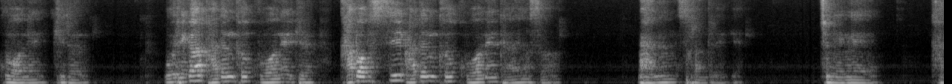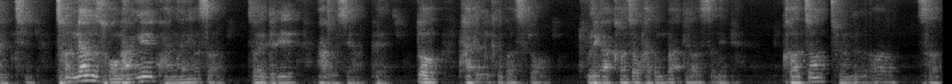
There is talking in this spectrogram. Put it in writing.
구원의 길을 우리가 받은 그 구원의 길 값없이 받은 그 구원에 대하여서 많은 사람들에게 주님의 가르침 천난 소망에 관하여서 저희들이 아버지 앞에 또 받은 그것으로 우리가 거저 받은 바 되었으니 거저 주어서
